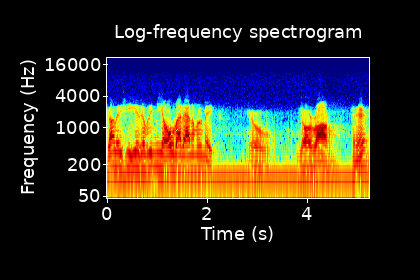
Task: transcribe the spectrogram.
golly, she hears every meow that animal makes. You. You're wrong. Eh?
